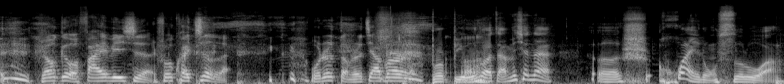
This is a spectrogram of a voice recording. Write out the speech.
然后给我发一微信说快进来，我这等着加班呢。不是，比如啊说咱们现在，呃，是换一种思路啊，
